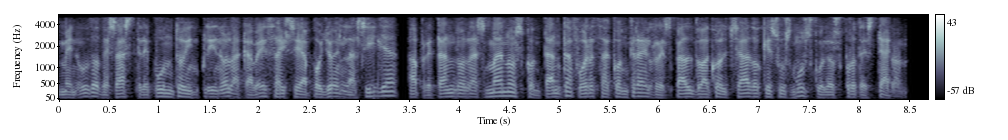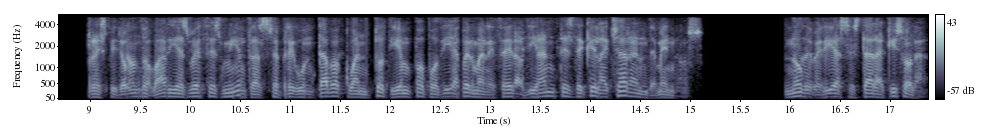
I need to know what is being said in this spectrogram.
Menudo desastre. Punto inclinó la cabeza y se apoyó en la silla, apretando las manos con tanta fuerza contra el respaldo acolchado que sus músculos protestaron. Respiró hondo varias veces mientras se preguntaba cuánto tiempo podía permanecer allí antes de que la echaran de menos. No deberías estar aquí sola.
